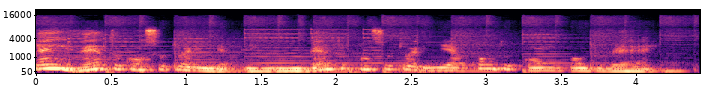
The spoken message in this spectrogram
e a Invento Consultoria em inventoconsultoria.com.br.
